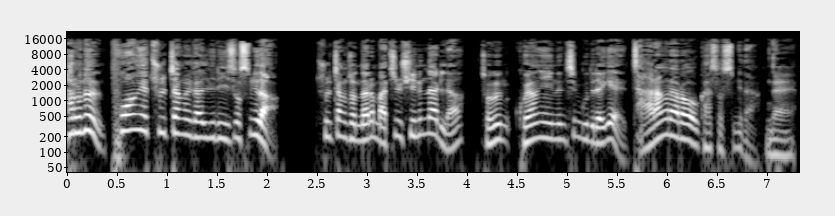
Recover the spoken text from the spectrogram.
하루는 포항에 출장을 갈 일이 있었습니다. 출장 전날은 마침 쉬는 날이라 저는 고향에 있는 친구들에게 자랑을 하러 갔었습니다. 네,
